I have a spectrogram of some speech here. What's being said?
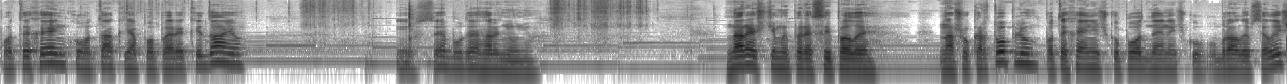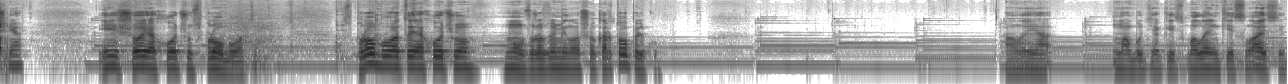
потихеньку, отак я поперекидаю. І все буде гарнюньо. Нарешті ми пересипали нашу картоплю, потихенечку, по одненечку убрали все лишнє. І що я хочу спробувати? Спробувати я хочу, ну, зрозуміло, що картопельку. Але я, мабуть, якийсь маленький слайсик,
